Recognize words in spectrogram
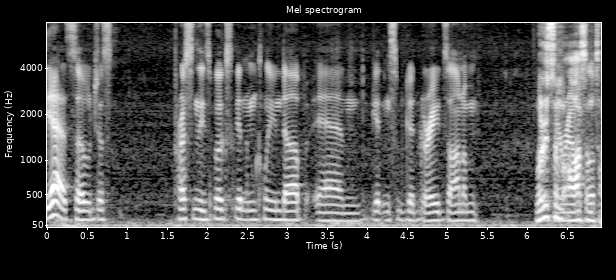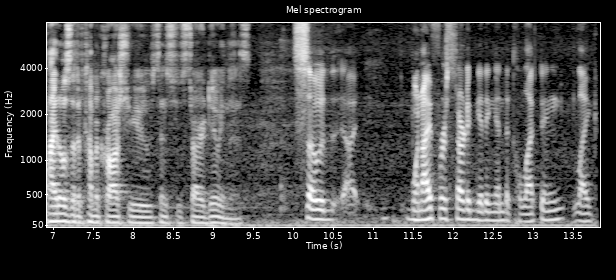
yeah, so just pressing these books, getting them cleaned up, and getting some good grades on them. What are some awesome titles that have come across you since you started doing this? So, I- when I first started getting into collecting, like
